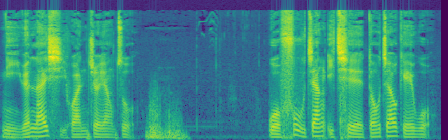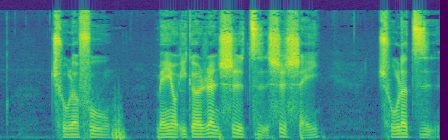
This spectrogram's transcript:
你原来喜欢这样做。我父将一切都交给我，除了父，没有一个认识子是谁。除了子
